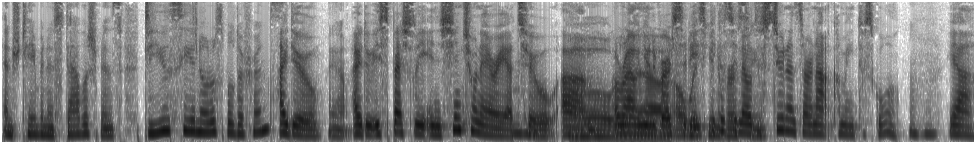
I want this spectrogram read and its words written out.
entertainment establishments, do you see a noticeable difference? I do. Yeah. I do, especially in Sinchon area too, um, Oh, around yeah. universities, Oh, with because you know the students are not coming to school. Yeah,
